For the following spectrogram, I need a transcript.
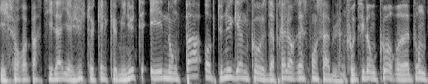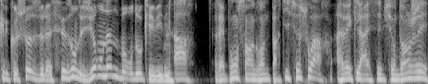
Ils sont repartis là il y a juste quelques minutes et n'ont pas obtenu gain de cause, d'après leurs responsables. Faut-il encore attendre quelque chose de la saison des Girondins de Bordeaux, Kevin? Ah Réponse en grande partie ce soir, avec la réception d'Angers.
